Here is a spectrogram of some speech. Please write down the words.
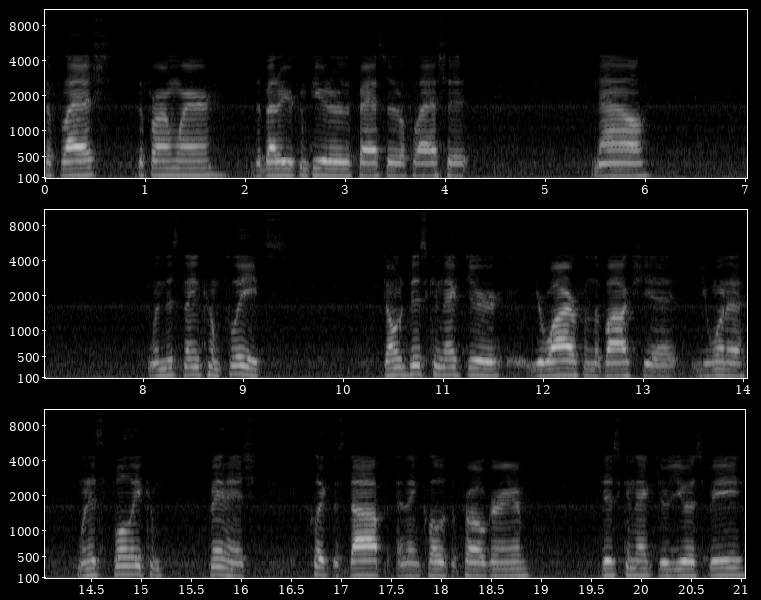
to flash the firmware. The better your computer, the faster it'll flash it. Now, when this thing completes, don't disconnect your your wire from the box yet. You want to, when it's fully finished, click the stop and then close the program. Disconnect your USB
